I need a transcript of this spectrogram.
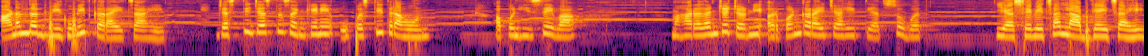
आनंद द्विगुणित करायचा आहे. जास्तीत जास्त संख्येने उपस्थित राहून आपण ही सेवा महाराजांच्या चरणी अर्पण करायची आहे त्याचसोबत या सेवेचा लाभ घ्यायचा आहे.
